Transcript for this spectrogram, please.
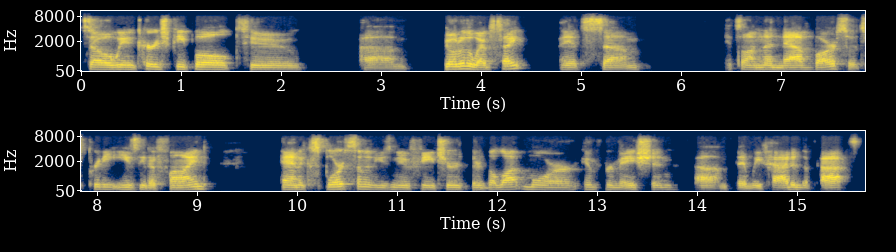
So we encourage people to um, go to the website. It's um, it's on the nav bar, so it's pretty easy to find and explore some of these new features. There's a lot more information um, than we've had in the past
